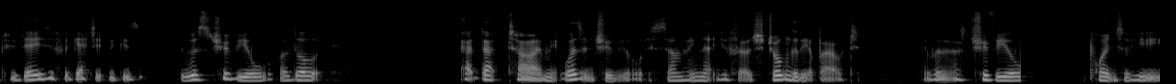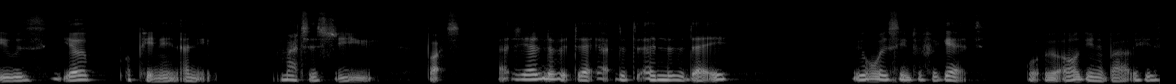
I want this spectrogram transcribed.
a few days, you forget it because it was trivial, although at that time it wasn't trivial. It's something that you felt strongly about. It wasn't as trivial points of view. It was your opinion and it matters to you. But at the end of it, at the end of the day, we always seem to forget what we were arguing about because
